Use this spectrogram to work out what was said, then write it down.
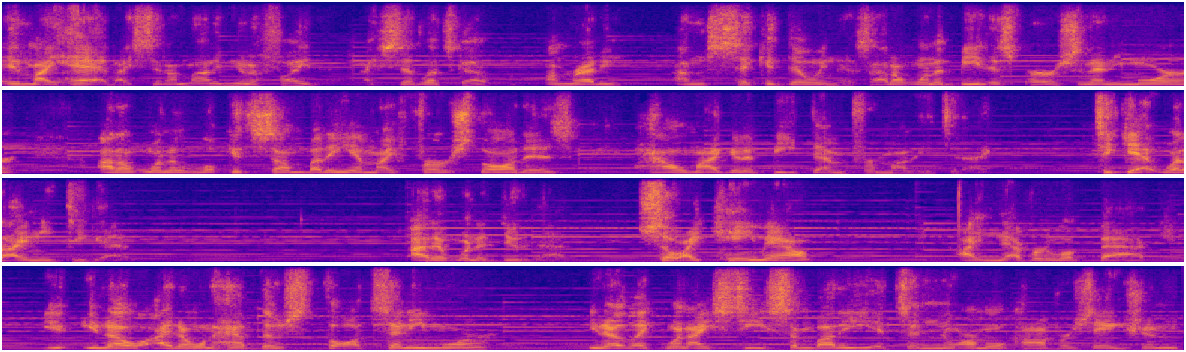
In my head, I said, I'm not even going to fight. I said, let's go. I'm ready. I'm sick of doing this. I don't want to be this person anymore. I don't want to look at somebody. And my first thought is, how am I going to beat them for money today to get what I need to get? I didn't want to do that. So I came out. I never look back. You, you know, I don't have those thoughts anymore. You know, like when I see somebody, it's a normal conversation.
